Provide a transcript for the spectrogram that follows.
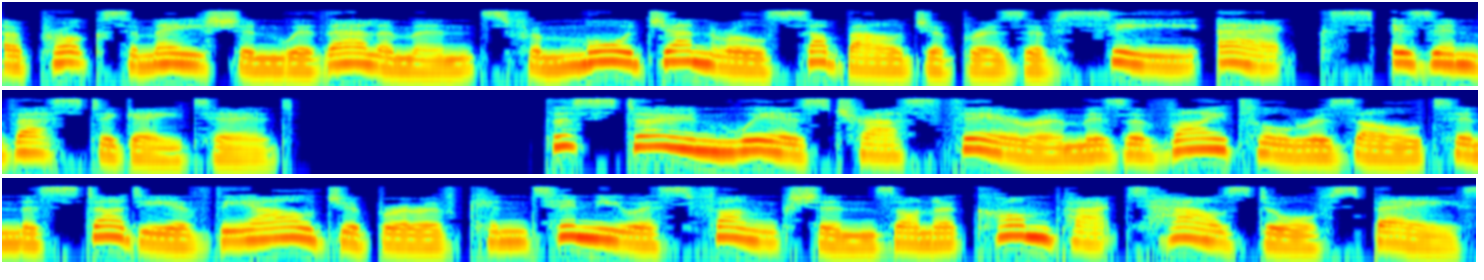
approximation with elements from more general subalgebras of C X is investigated. The Stone-Weierstrass theorem is a vital result in the study of the algebra of continuous functions on a compact Hausdorff space.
